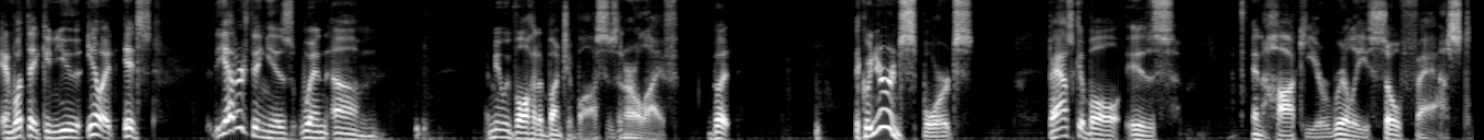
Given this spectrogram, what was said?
And what they can use, you know, it, it's the other thing is when, um, I mean, we've all had a bunch of bosses in our life, but like when you're in sports, basketball is and hockey are really so fast.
